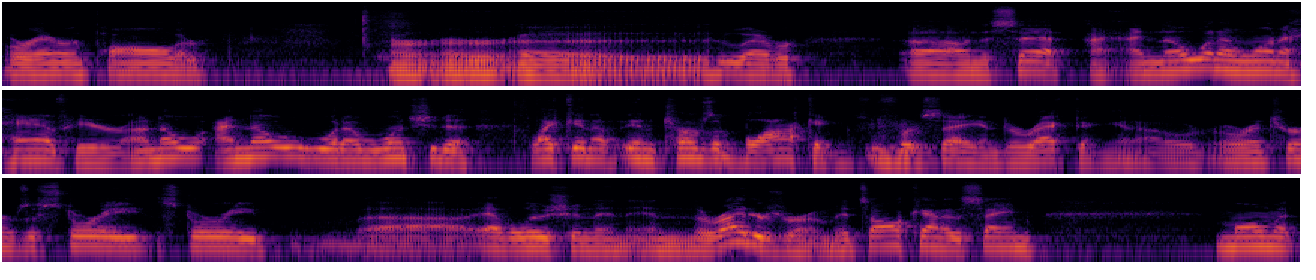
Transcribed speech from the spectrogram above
or Aaron Paul or or, or uh, whoever uh, on the set. I, I know what I want to have here. I know I know what I want you to like in a, in terms of blocking, per se, and directing, you know, or, or in terms of story story uh, evolution in, in the writers' room. It's all kind of the same moment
